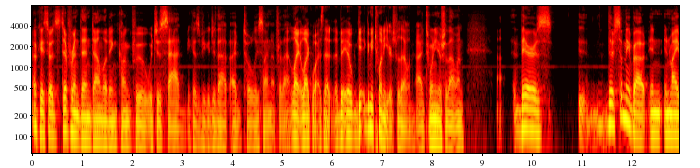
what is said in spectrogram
Okay, so it's different than downloading Kung Fu, which is sad because if you could do that, I'd totally sign up for that. Like likewise, that give, give me 20 years for that one. All right, 20 years for that one. Uh, there's there's something about in in my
